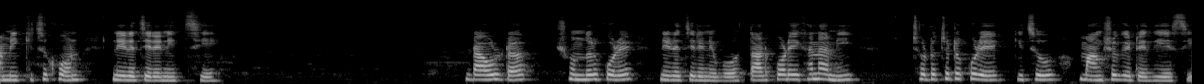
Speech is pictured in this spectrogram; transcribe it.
আমি কিছুক্ষণ নেড়ে চেড়ে নিচ্ছি। ডাউলটা সুন্দর করে নেড়ে চেড়ে নেব। তারপরে এখানে আমি ছোট ছোট করে কিছু মাংস কেটে দিয়েছি।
